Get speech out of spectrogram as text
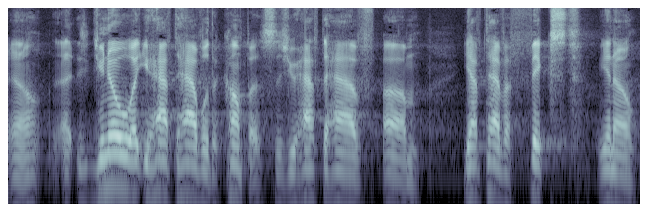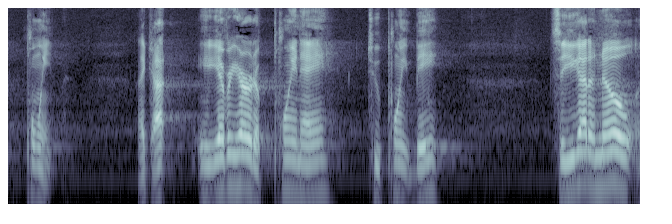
You know, uh, you know what you have to have with a compass is you have to have, um, you have to have a fixed, you know, point. Like, I, you ever heard of point A to point B? So you got to know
